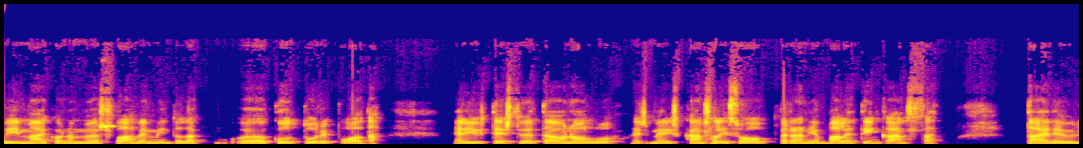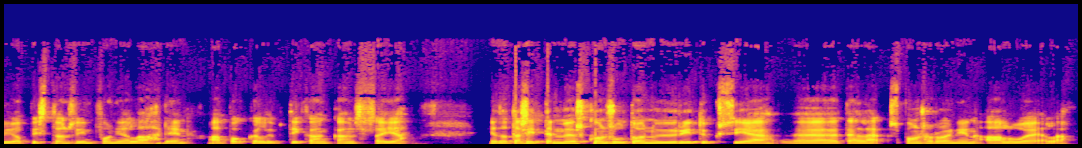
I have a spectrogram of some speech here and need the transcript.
viime aikoina myös vahvemmin tuota kulttuuripuolta. Eli yhteistyötä on ollut esimerkiksi kansallisoopperan ja balletin kanssa, taideyliopiston Sinfonia Lahden, Apokalyptikan kanssa ja, ja tota, sitten myös konsultoinut yrityksiä ää, tällä sponsoroinnin alueella.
